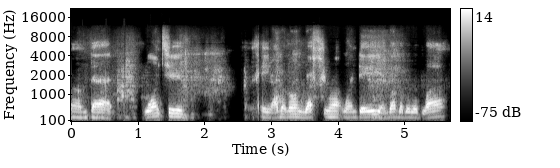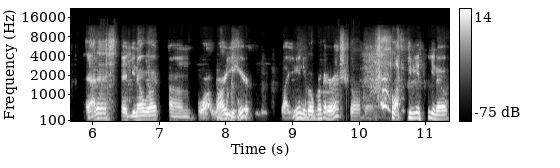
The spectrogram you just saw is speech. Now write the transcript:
um, that wanted, hey, I went on a restaurant one day and blah, blah, blah, blah, blah. And I just said, you know what? Um, why, why, are you here? Like, you need to go work at a restaurant. like, you need, you know,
